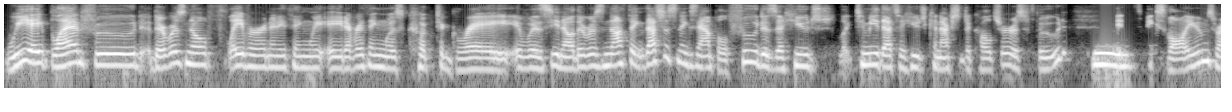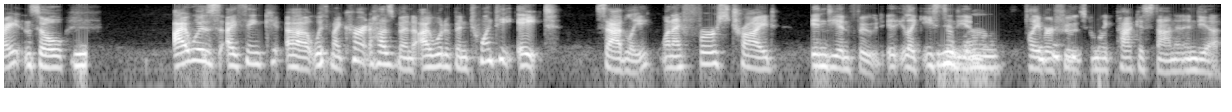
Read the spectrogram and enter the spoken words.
we ate bland food. There was no flavor in anything we ate. Everything was cooked to gray. It was, you know, there was nothing. That's just an example. Food is a huge, like to me, that's a huge connection to culture is food. Mm. It speaks volumes, right? And so mm. I was, I think, uh, with my current husband, I would have been 28, sadly, when I first tried Indian food, like East oh, Indian. Wow flavored foods from like Pakistan and India.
